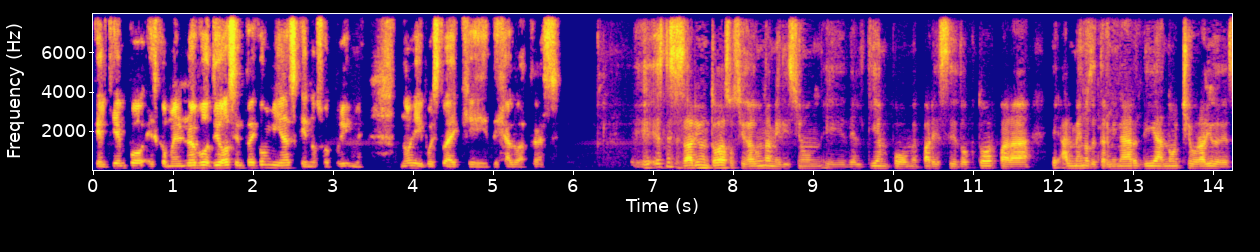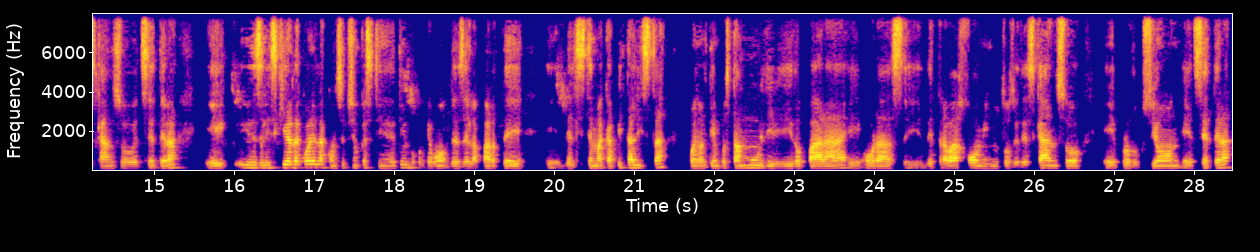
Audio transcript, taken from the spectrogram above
que el tiempo es como el nuevo Dios, entre comillas, que nos oprime, ¿no? Y puesto hay que dejarlo atrás. E, es necesario en toda sociedad una medición eh, del tiempo, me parece, doctor, para eh, al menos determinar día, noche, horario de descanso, etcétera. Eh, desde la izquierda, ¿cuál es la concepción que se tiene de tiempo? Porque bueno, desde la parte del sistema capitalista, bueno, el tiempo está muy dividido para eh, horas eh, de trabajo, minutos de descanso, eh, producción, etcétera.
